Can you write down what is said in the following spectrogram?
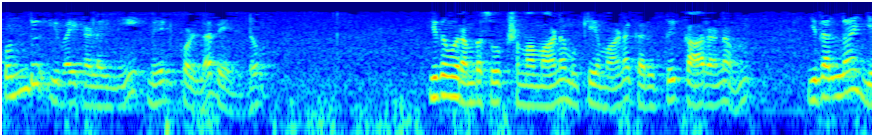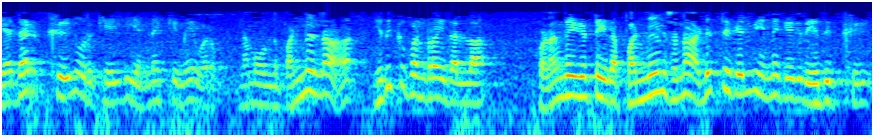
கொண்டு இவைகளை நீ மேற்கொள்ள வேண்டும். இதுவும் ரொம்ப சூக்மமான முக்கியமான கருத்து. காரணம் இதெல்லாம் எதற்குன்னு ஒரு கேள்வி என்னைக்குமே வரும். நம்ம ஒண்ணு பண்ணுனா எதுக்கு பண்றோம் இதெல்லாம்? குழந்தைகிட்ட இத பண்ணுன்னு சொன்னா அடுத்த கேள்வி என்ன கேக்குது? எதுக்கு?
